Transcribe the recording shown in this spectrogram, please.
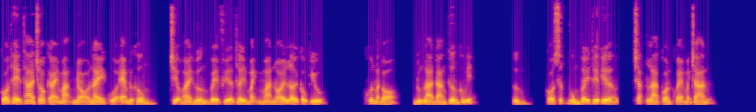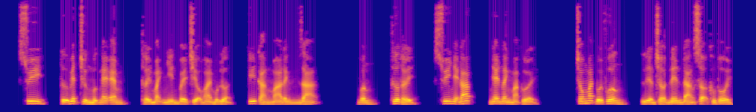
Có thể tha cho cái mạng nhỏ này của em được không? Triệu hoài hướng về phía thầy mạnh mà nói lời cầu cứu. Khuôn mặt đó, đúng là đáng thương không ít. Ừ có sức vùng vây thế kia, chắc là còn khỏe mạnh chán. Suy, tự biết chừng mực nghe em, thầy mạnh nhìn về triệu hoài một lượn, kỹ càng mà đánh giá. Vâng thưa thầy, suy nhẹ đáp nhen nhanh mà cười. Trong mắt đối phương, liền trở nên đáng sợ không thôi.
